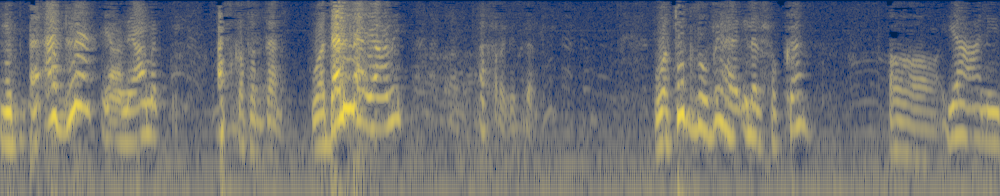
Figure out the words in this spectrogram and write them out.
يبقى أدلى يعني عمل أسقط الدم ودل يعني أخرج الدم وتدلوا بها إلى الحكام. آه يعني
